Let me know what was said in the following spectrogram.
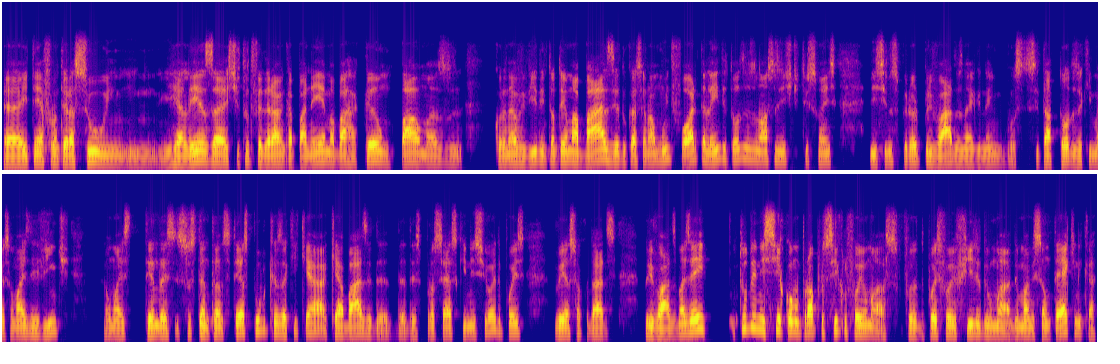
eh, e tem a Fronteira Sul em, em, Realeza, Instituto Federal em Capanema, Barracão, Palmas, Coronel Vivido, então tem uma base educacional muito forte, além de todas as nossas instituições de ensino superior privadas, né, que nem vou citar todas aqui, mas são mais de 20, mas tendo esse, sustentando, se tem as públicas aqui, que é a, que é a base de, de, desse processo que iniciou, e depois veio as faculdades privadas. Mas aí, tudo inicia como o próprio ciclo foi uma, foi, depois foi filho de uma, de uma missão técnica,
